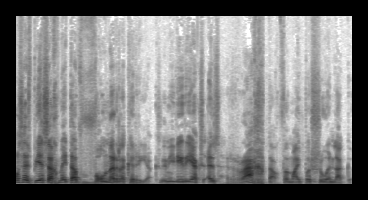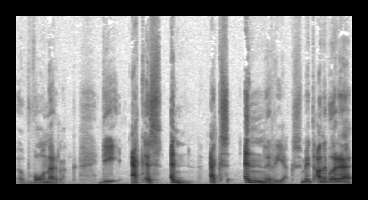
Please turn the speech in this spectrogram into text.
ons is besig met 'n wonderlike reeks en hierdie reeks is regtig vir my persoonlik wonderlik. Die ek is in, ek's in reeks. Met ander woorde,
